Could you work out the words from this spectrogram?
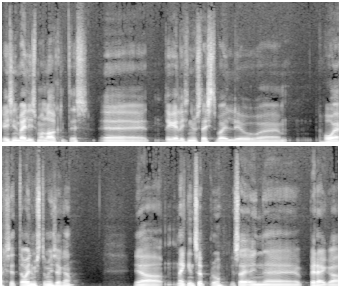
käisin välismaa laagrites äh,, tegelesin just hästi palju äh, hooajaks ettevalmistumisega ja nägin sõpru, sain äh, perega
